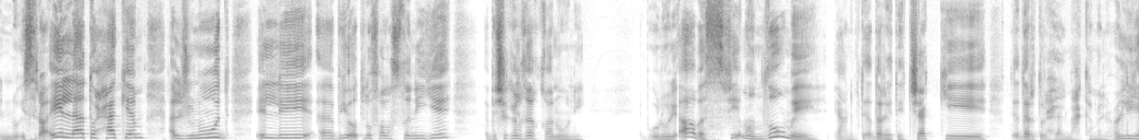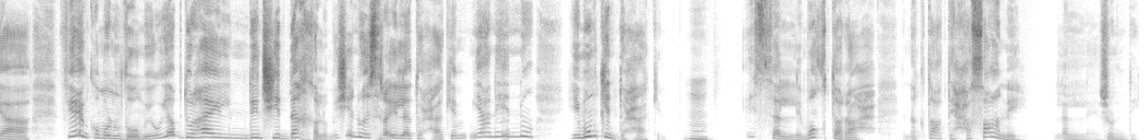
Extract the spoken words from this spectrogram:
إنه إسرائيل لا تحاكم الجنود اللي آه، بيقتلوا فلسطينية بشكل غير قانوني. بيقولوا لي آه بس في منظومة يعني بتقدري تتشكي بتقدر تروح للمحكمة العليا في عندكم منظومة ويبدو هاي بدنش يتدخلوا مش إنه إسرائيل لا تحاكم يعني إنه هي ممكن تحاكم. إسا اللي مقترح؟ إنك تعطي حصانة للجندي.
